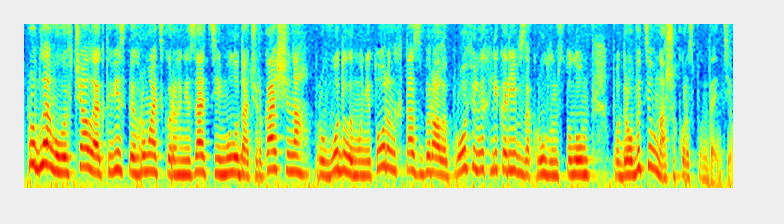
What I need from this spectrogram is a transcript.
Проблему вивчали активісти громадської організації Молода Черкащина, проводили моніторинг та збирали профільних лікарів за круглим столом. Подробиці у наших кореспондентів.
